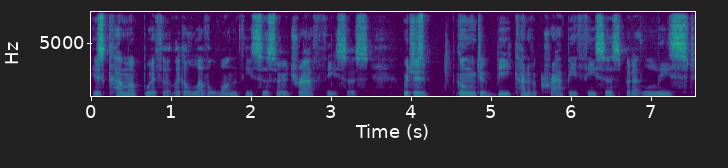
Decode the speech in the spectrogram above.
is come up with a, like a level one thesis or a draft thesis, which is going to be kind of a crappy thesis, but at least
